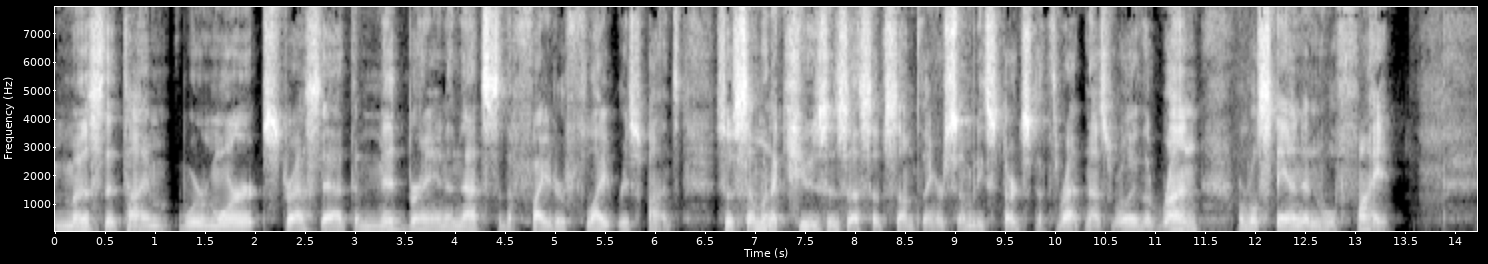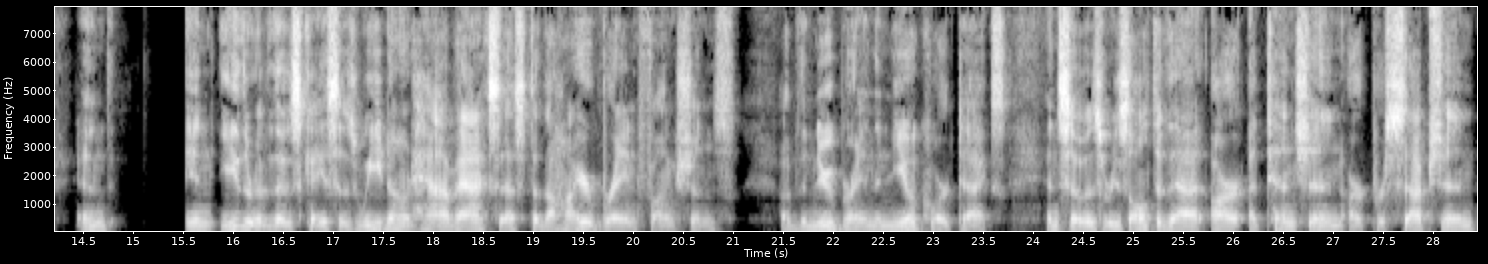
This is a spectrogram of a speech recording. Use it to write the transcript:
most of the time we're more stressed at the midbrain and that's the fight or flight response. So someone accuses us of something or somebody starts to threaten us we'll either run or we'll stand and we'll fight. And in either of those cases we don't have access to the higher brain functions of the new brain the neocortex and so, as a result of that, our attention, our perception,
